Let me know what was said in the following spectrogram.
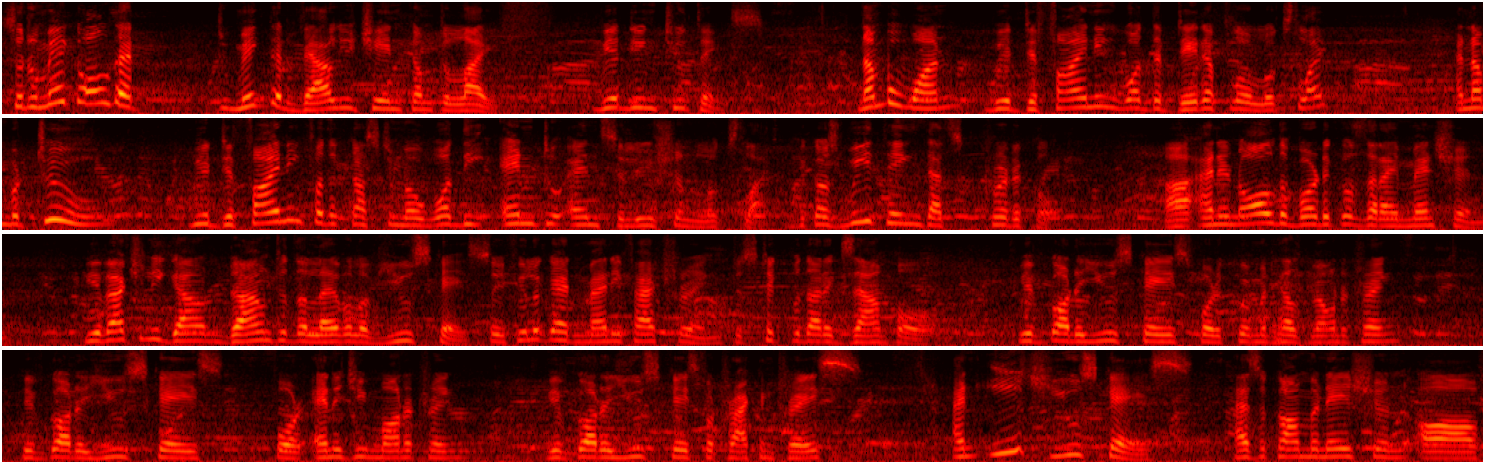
So to make all that, to make that value chain come to life, we are doing two things. Number one, we're defining what the data flow looks like. And number two, we're defining for the customer what the end-to-end -end solution looks like, because we think that's critical. Uh, and in all the verticals that I mentioned, we've actually gone down to the level of use case. So if you look at manufacturing, to stick with that example, we've got a use case for equipment health monitoring, we've got a use case for energy monitoring, we've got a use case for track and trace, and each use case has a combination of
